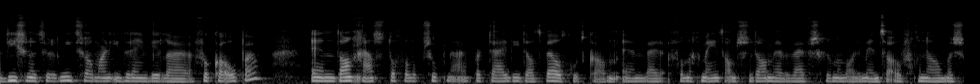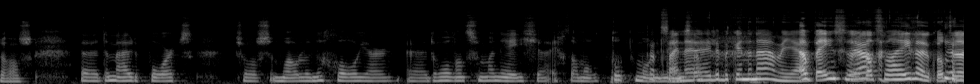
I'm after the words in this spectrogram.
die ze natuurlijk niet zomaar aan iedereen willen verkopen. En dan gaan ze toch wel op zoek naar een partij die dat wel goed kan. En bij, van de gemeente Amsterdam hebben wij verschillende monumenten overgenomen, zoals uh, de Muidenpoort, Zoals de Molen de Gooier, uh, de Hollandse Manege, echt allemaal topmonumenten. Dat zijn uh, hele bekende namen, ja. Opeens, uh, ja. dat is wel heel leuk. Want uh,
